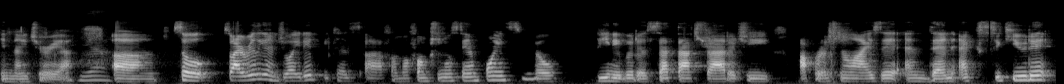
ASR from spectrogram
In Nigeria. Yeah. Um, so, so I really enjoyed it because, uh, from a functional standpoint, you know, being able to set that strategy, operationalize it, and then execute it,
